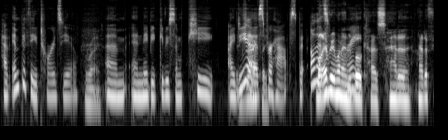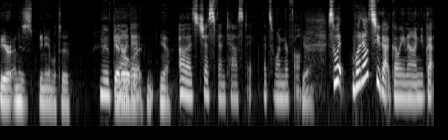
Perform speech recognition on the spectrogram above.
have empathy towards you. Right. Um, and maybe give you some key ideas, Exactly. perhaps. But oh, well, everyone in the book has had a had a fear and has been able to Move get beyond over it. it. Yeah. Oh, that's just fantastic. That's wonderful. Yeah. So what what else you got going on? You've got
